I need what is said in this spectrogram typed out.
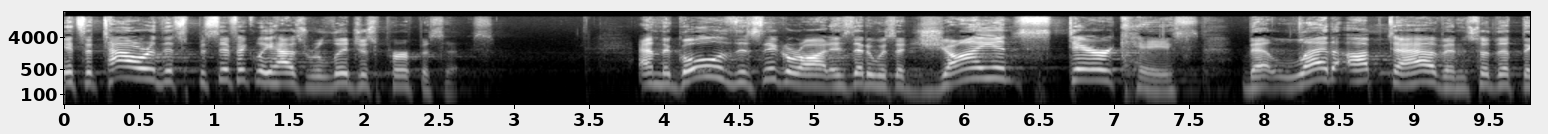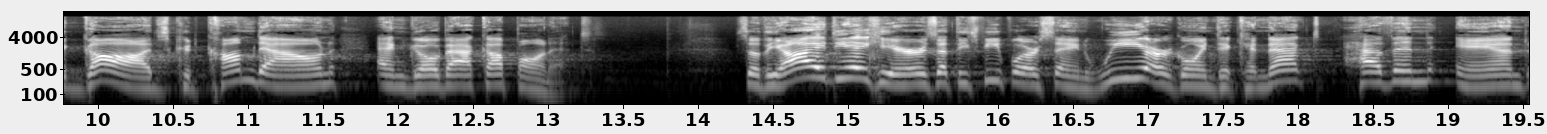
It's a tower that specifically has religious purposes. And the goal of the ziggurat is that it was a giant staircase that led up to heaven so that the gods could come down and go back up on it. So the idea here is that these people are saying, we are going to connect heaven and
